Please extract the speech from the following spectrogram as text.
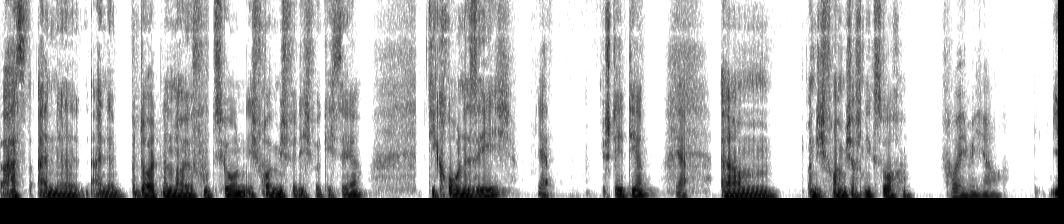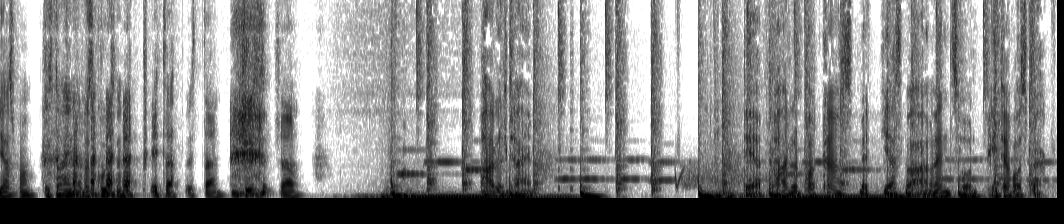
hast eine, eine bedeutende neue Funktion. Ich freue mich für dich wirklich sehr. Die Krone sehe ich. Ja. Steht dir. Ja. Ähm, und ich freue mich auf nächste Woche. Freue ich mich auch. Jasper, bis dahin alles Gute. Peter, bis dann. Tschüss. Ciao. Padel Time der Padel Podcast mit Jasper Ahrens und Peter Rosberg.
